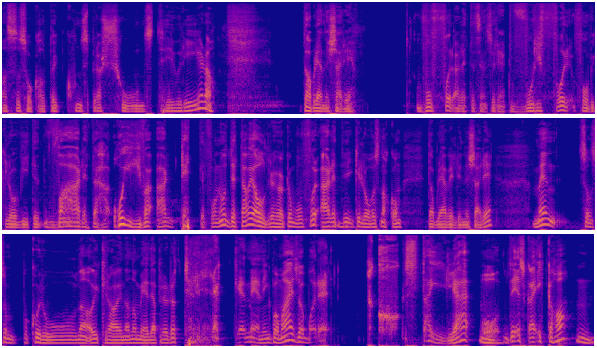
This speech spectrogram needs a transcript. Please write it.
altså såkalte konspirasjonsteorier, da. Da blir jeg nysgjerrig. Hvorfor er dette sensurert? Hvorfor får vi ikke lov å vite Hva er dette her? Oi, hva er dette for noe? Dette har vi aldri hørt om. Hvorfor er dette ikke lov å snakke om? Da blir jeg veldig nysgjerrig. Men sånn som på korona og Ukraina, når media prøver å trekke en mening på meg, så bare steiler jeg, og det skal jeg ikke ha. Mm.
